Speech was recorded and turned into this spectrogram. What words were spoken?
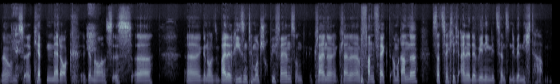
Ne? Und äh, Captain Maddock, genau, das ist äh, äh, genau, sind beide riesen Tim und Struppi-Fans und kleine, kleine Fun Fact am Rande, ist tatsächlich eine der wenigen Lizenzen, die wir nicht haben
